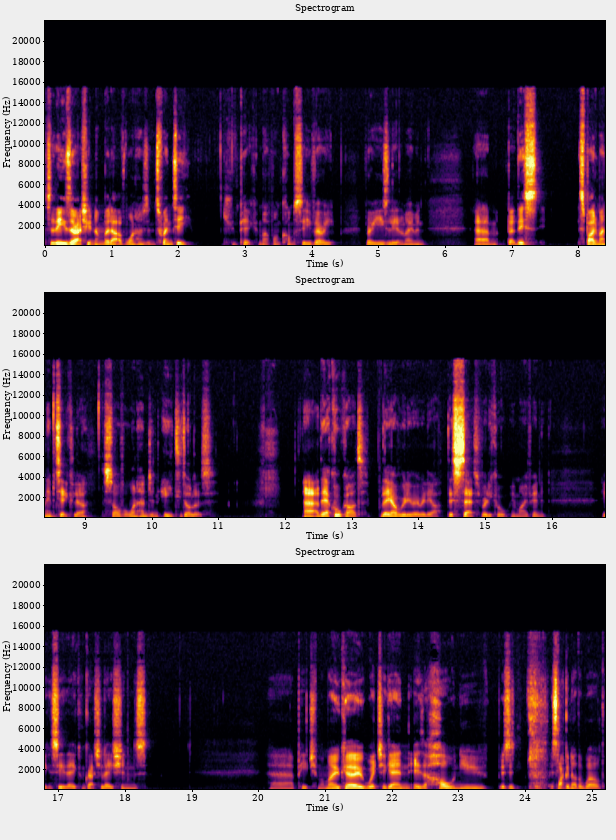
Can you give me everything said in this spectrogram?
so these are actually numbered out of 120. You can pick them up on COMC very, very easily at the moment. Um, but this Spider-Man in particular sold for $180. Uh, they're cool cards. They are really, really, really are. This set's really cool, in my opinion. You can see there, congratulations. Uh, Peach Momoko, which again is a whole new. It's, it's like another world.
